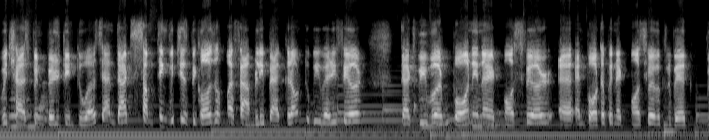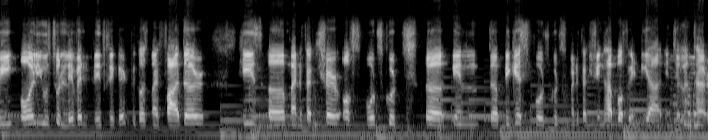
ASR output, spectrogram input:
which has been built into us. And that's something which is because of my family background to be very fair that we were born in an atmosphere uh, and brought up in an atmosphere where we all used to live and breathe cricket because my father he's a manufacturer of sports goods uh, in the biggest sports goods manufacturing hub of india in jalandhar.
